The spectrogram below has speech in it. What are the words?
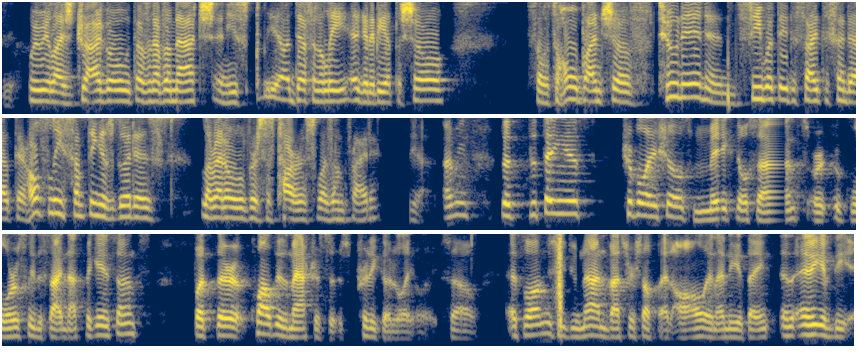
Yeah. We realized Drago doesn't have a match, and he's definitely going to be at the show. So it's a whole bunch of tune in and see what they decide to send out there. Hopefully, something as good as Laredo versus Taurus was on Friday. Yeah, I mean the the thing is, AAA shows make no sense or gloriously decide not to make any sense, but their quality of the matches is pretty good lately. So as long as you do not invest yourself at all in anything in any of the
